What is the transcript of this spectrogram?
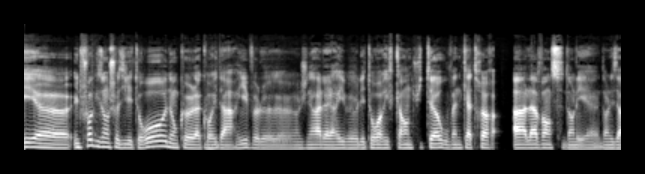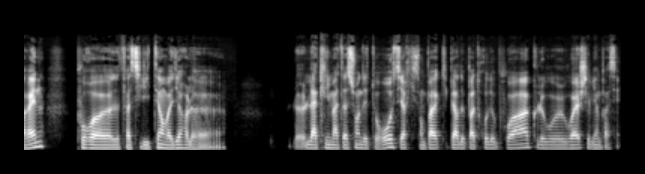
Et euh, une fois qu'ils ont choisi les taureaux, donc euh, la corrida arrive, le- en général, elle arrive, les taureaux arrivent 48 heures ou 24 heures à l'avance dans les, dans les arènes pour euh, faciliter, on va dire, le, le- l'acclimatation des taureaux, c'est-à-dire qu'ils ne perdent pas trop de poids, que le, le voyage s'est bien passé.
